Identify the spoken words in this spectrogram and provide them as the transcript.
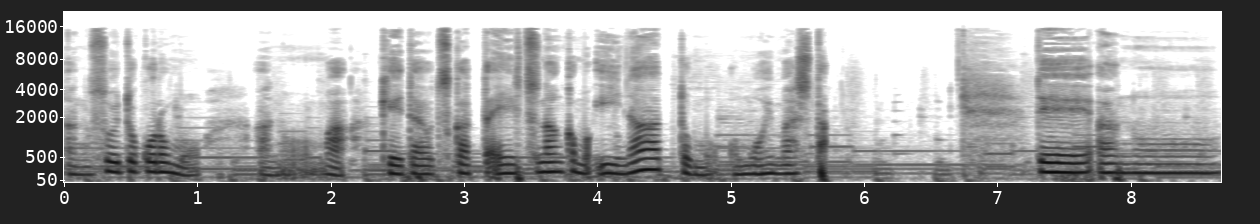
あのそういうところもあのまあ携帯を使った演出なんかもいいなとも思いました。であの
